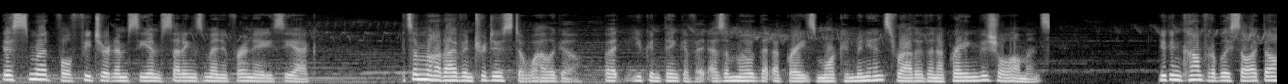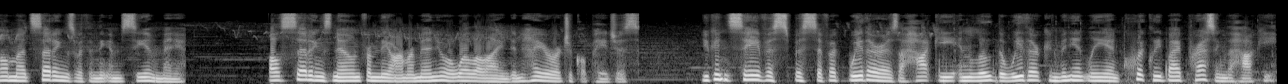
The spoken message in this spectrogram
This mod featured MCM settings menu for NACX. It's a mod I've introduced a while ago, but you can think of it as a mode that upgrades more convenience rather than upgrading visual elements. You can comfortably select all mod settings within the MCM menu. All settings known from the armor manual are well aligned in hierarchical pages. You can save a specific weather as a hotkey and load the weather conveniently and quickly by pressing the hotkey.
